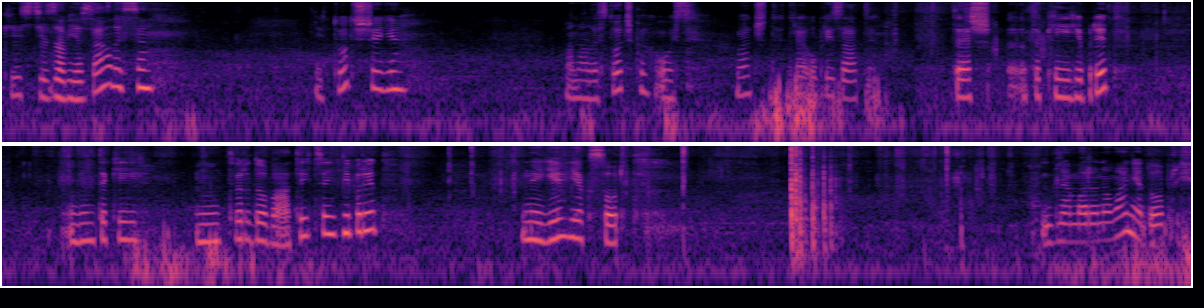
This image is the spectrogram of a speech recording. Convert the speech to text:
Кісті зав'язалися. І тут ще є. А на листочках ось, бачите, треба обрізати. Теж е, такий гібрид. Він такий твердоватий цей гібрид. Не є як сорт. Для маринування добрий.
